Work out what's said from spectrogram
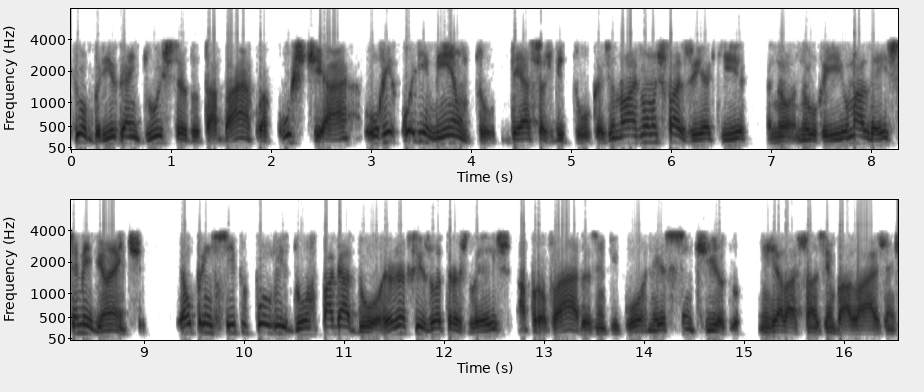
que obriga a indústria do tabaco a custear o recolhimento dessas bitucas. E nós vamos fazer aqui no, no Rio uma lei semelhante é o princípio poluidor-pagador. Eu já fiz outras leis aprovadas em vigor nesse sentido, em relação às embalagens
